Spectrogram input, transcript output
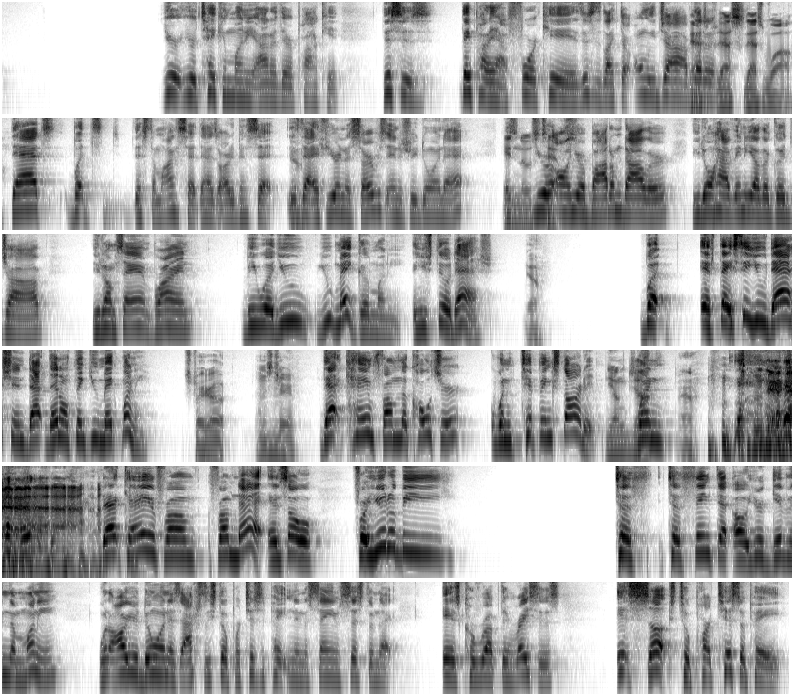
You're you're taking money out of their pocket. This is they probably have four kids. This is like their only job. That's that's that's wild. That's but that's the mindset that has already been set. Is that if you're in the service industry doing that, Getting it's- those you're tips. on your bottom dollar. You don't have any other good job. You know what I'm saying, Brian? Be well. You you make good money and you still dash. Yeah. But if they see you dashing, that they don't think you make money. Straight up. That's true. That came from the culture when tipping started. Young Jock. When Yeah. that came from from that. And so for you to be to to think that oh you're giving them money when all you're doing is actually still participating in the same system that is corrupt and racist, it sucks to participate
